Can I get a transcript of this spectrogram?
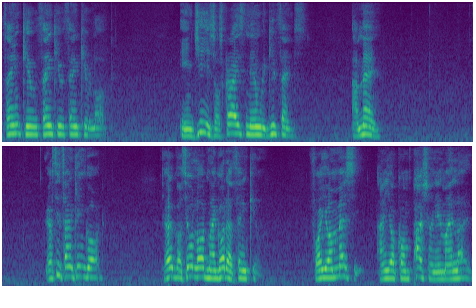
Thank you, thank you, thank you, Lord. In Jesus Christ's name we give thanks. Amen. We are still thanking God. Tell God, say, Oh Lord, my God, I thank you for your mercy and your compassion in my life.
